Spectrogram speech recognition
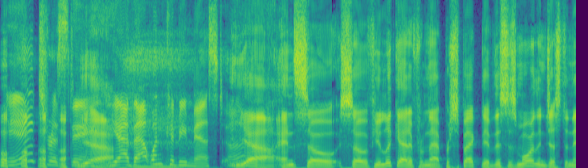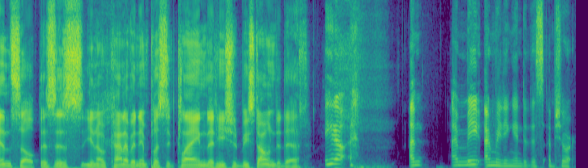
Interesting. Yeah. Yeah, that one could be missed. Uh, Yeah, and so so if you look at it from that perspective, this is more than just an insult. This is you know kind of an implicit claim that he should be stoned to death. You know, I'm I'm I'm reading into this, I'm sure.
